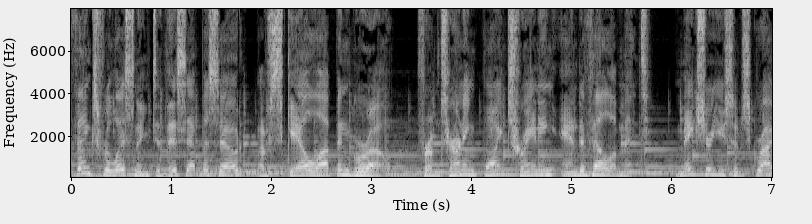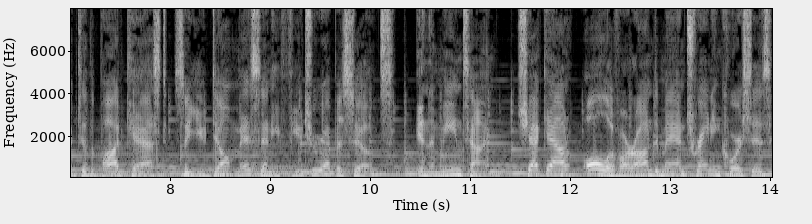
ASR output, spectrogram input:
Thanks for listening to this episode of Scale Up and Grow from Turning Point Training and Development. Make sure you subscribe to the podcast so you don't miss any future episodes. In the meantime, check out all of our on demand training courses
